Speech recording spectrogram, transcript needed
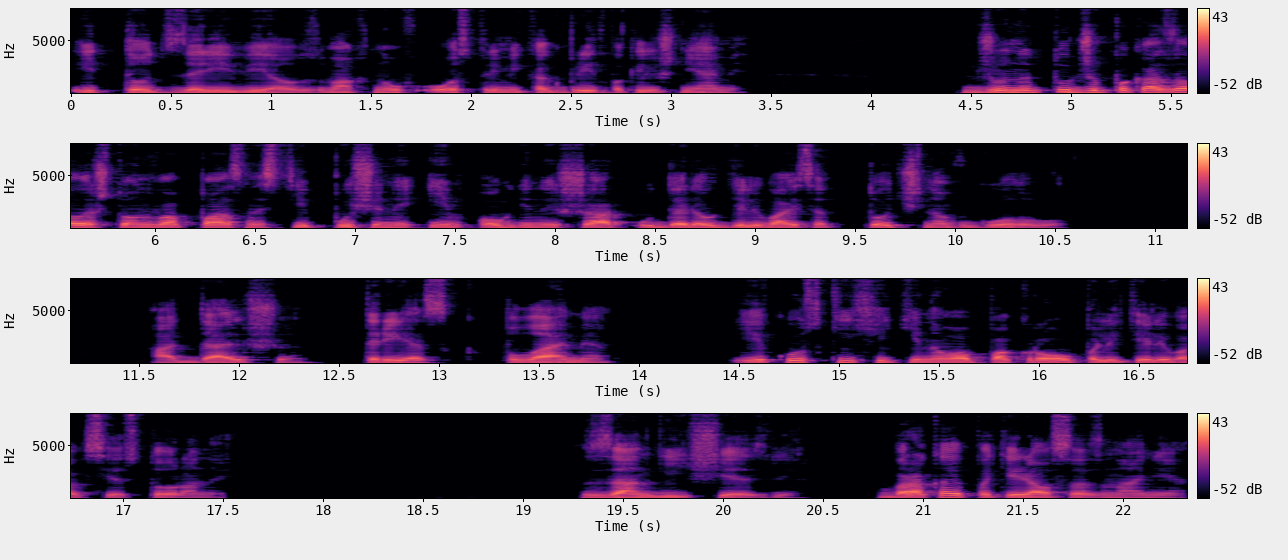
и тот заревел, взмахнув острыми, как бритва, клешнями. Джуну тут же показалось, что он в опасности, и пущенный им огненный шар ударил Дельвайса точно в голову. А дальше треск, пламя, и куски хитинового покрова полетели во все стороны. Занги исчезли. Баракай потерял сознание.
